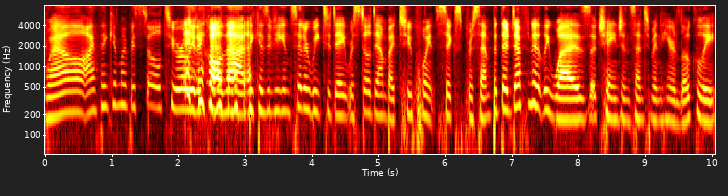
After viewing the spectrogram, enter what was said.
Well, I think it might be still too early to call that because if you consider week to date, we're still down by 2.6%. But there definitely was a change in sentiment here locally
